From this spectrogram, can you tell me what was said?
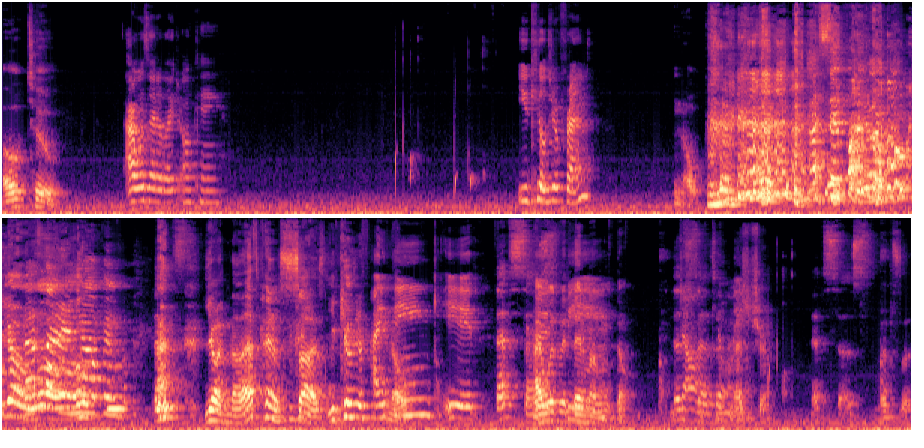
Oh two. I was at elect. Okay. You killed your friend? No. A simple no. Yo, That's whoa. not enough. That's Yo, no, that's kind of sus. You killed your. I no. think it. That's sus. I was with um, be- them. Mamito. That's Don't sus. kill me. That's true. That's sus. That's sus.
